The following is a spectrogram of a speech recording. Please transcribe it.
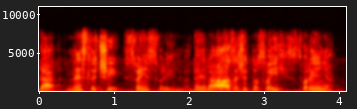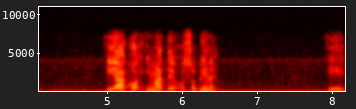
da ne sliči svojim stvorenjima, da je različito svojih stvorenja, iako imate osobine i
